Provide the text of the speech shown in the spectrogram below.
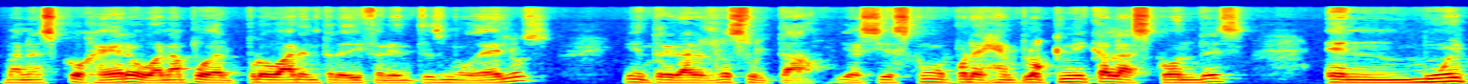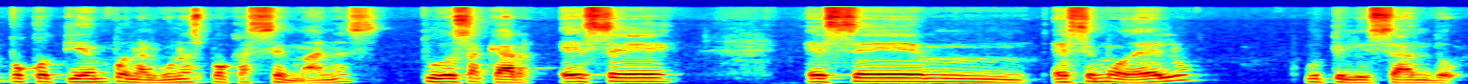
van a escoger o van a poder probar entre diferentes modelos y entregar el resultado. Y así es como, por ejemplo, Clínica Las Condes, en muy poco tiempo, en algunas pocas semanas, pudo sacar ese, ese, mm, ese modelo utilizando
